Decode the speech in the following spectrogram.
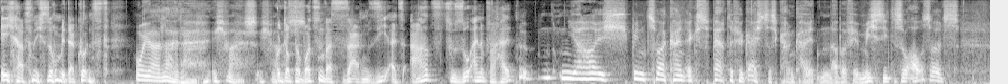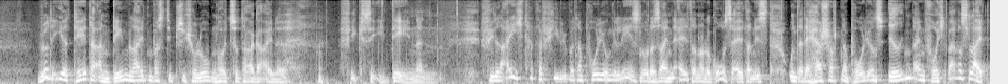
ich hab's nicht so mit der Kunst. Oh ja, leider. Ich weiß, ich weiß. Und Dr. Watson, was sagen Sie als Arzt zu so einem Verhalten? Ja, ich bin zwar kein Experte für Geisteskrankheiten, aber für mich sieht es so aus, als würde Ihr Täter an dem leiden, was die Psychologen heutzutage eine fixe Idee nennen. Vielleicht hat er viel über Napoleon gelesen oder seinen Eltern oder Großeltern ist unter der Herrschaft Napoleons irgendein furchtbares Leid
